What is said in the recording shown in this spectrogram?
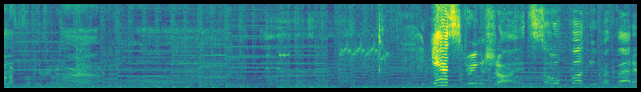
on a fucking It string shot. It's so fucking pathetic.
